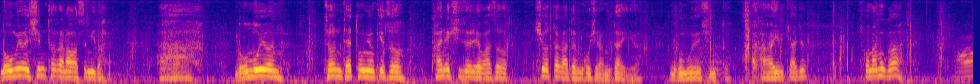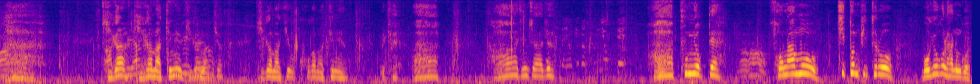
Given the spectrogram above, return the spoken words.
노무현 쉼터가 나왔습니다. 아, 노무현 전 대통령께서 탄핵 시절에 와서 쉬었다 가던 곳이랍니다, 여기가. 노무현 쉼터. 아, 이렇게 아주 소나무가 아, 기가, 아주 그냥 기가 막히네요, 기가. 막혀. 기가 막히고 코가 막히네요. 이렇게. 아, 아, 진짜 아주. 아, 풍욕대. 어, 소나무 치톤 피트로 목욕을 하는 곳.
